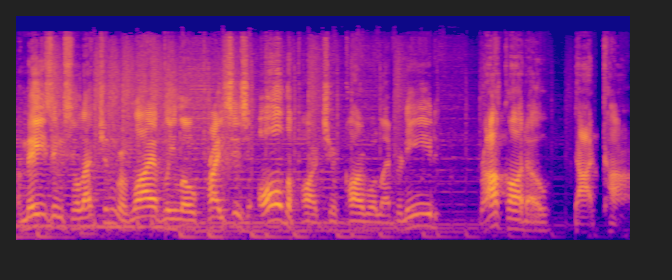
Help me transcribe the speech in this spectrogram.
Amazing selection, reliably low prices, all the parts your car will ever need. RockAuto.com.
